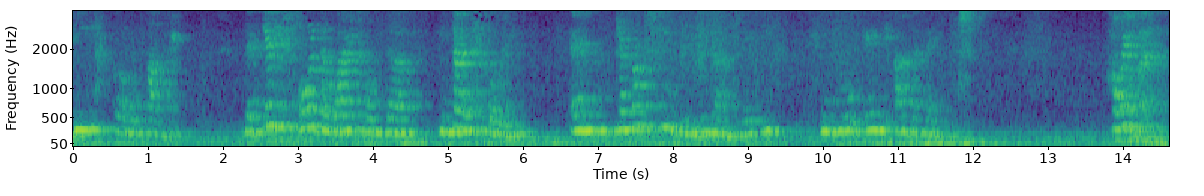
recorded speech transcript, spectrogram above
D-O-R, that carries all the weight of the entire story and cannot simply be translated into any other language. However,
